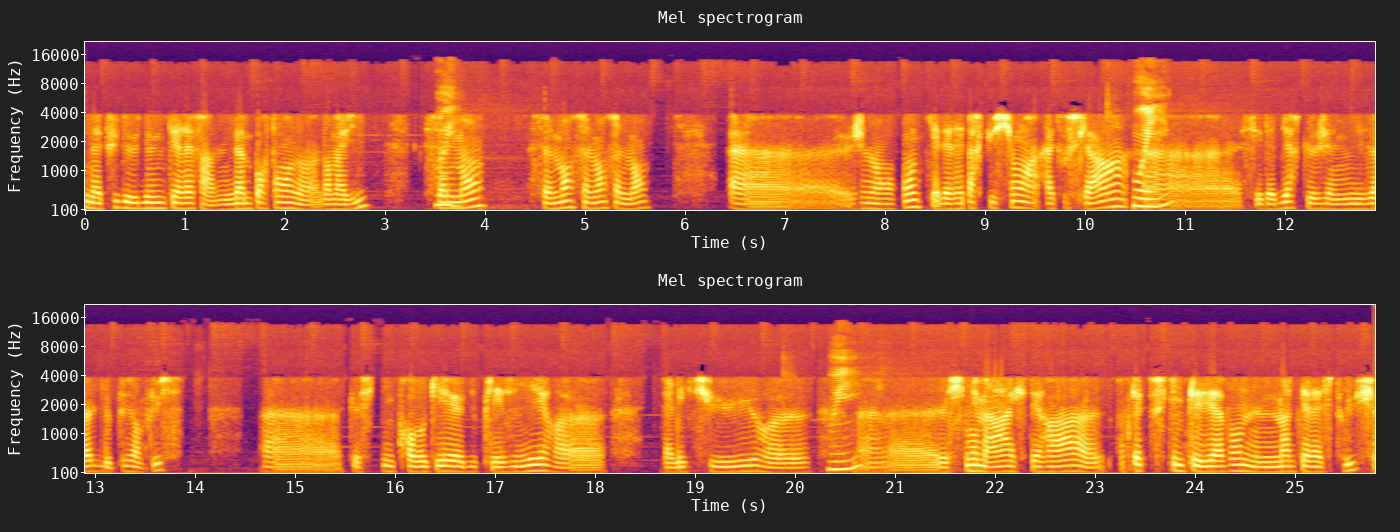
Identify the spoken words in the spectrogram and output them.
n'a plus d'intérêt, enfin, d'importance dans, dans ma vie. Oui. Seulement, seulement, seulement, seulement, euh, je me rends compte qu'il y a des répercussions à, à tout cela. Oui. Euh, C'est-à-dire que je m'isole de plus en plus. Euh, que ce qui me provoquait du plaisir, euh, la lecture, euh, Oui, euh, le cinéma, etc. Euh, En tout cas, tout ce qui me plaisait avant ne m'intéresse plus.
